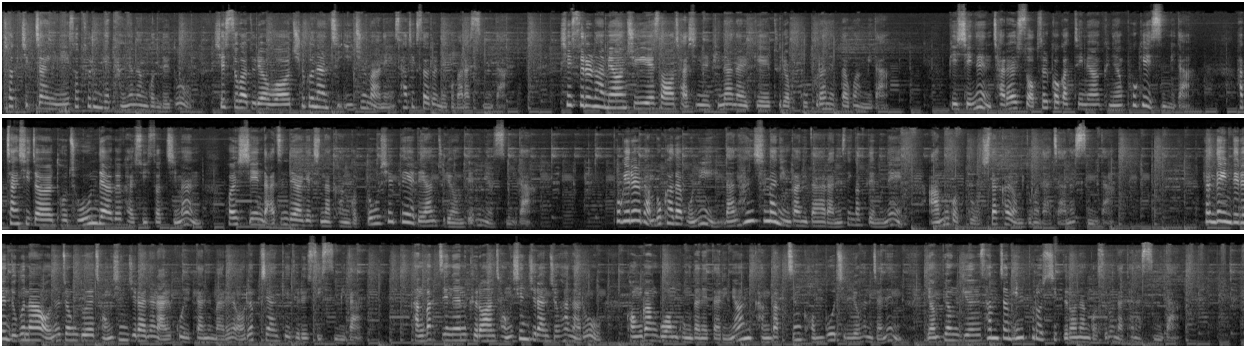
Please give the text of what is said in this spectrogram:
첫 직장인이 서투른 게 당연한 건데도 실수가 두려워 출근한 지 2주 만에 사직서를 내고 말았습니다. 실수를 하면 주위에서 자신을 비난할 게 두렵고 불안했다고 합니다. B 씨는 잘할 수 없을 것 같으면 그냥 포기했습니다. 학창 시절 더 좋은 대학을 갈 수 있었지만 훨씬 낮은 대학에 진학한 것도 실패에 대한 두려움 때문이었습니다. 포기를 반복하다 보니 난 한심한 인간이다 라는 생각 때문에 아무것도 시작할 엄두가 나지 않았습니다. 현대인들은 누구나 어느 정도의 정신질환을 앓고 있다는 말을 어렵지 않게 들을 수 있습니다. 강박증은 그러한 정신질환 중 하나로 건강보험공단에 따르면 강박증 건보 진료 환자는 연평균 3.1%씩 늘어난 것으로 나타났습니다.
